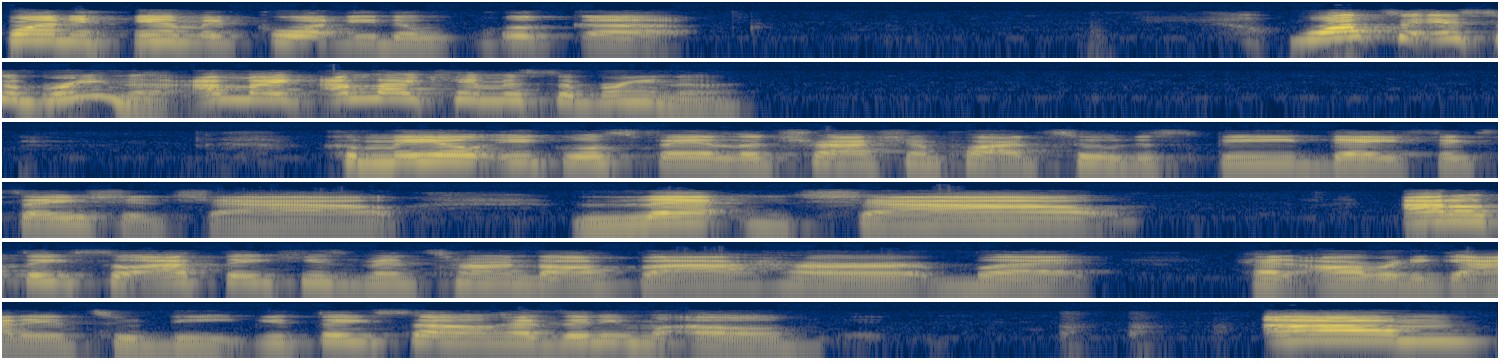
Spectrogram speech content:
wanted him and Courtney to hook up. Walter and Sabrina. I like I like him and Sabrina. Camille equals fatal attraction part two, the speed date fixation, child. Let child. I don't think so. I think he's been turned off by her, but had already got in too deep. You think so? Has anyone oh um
